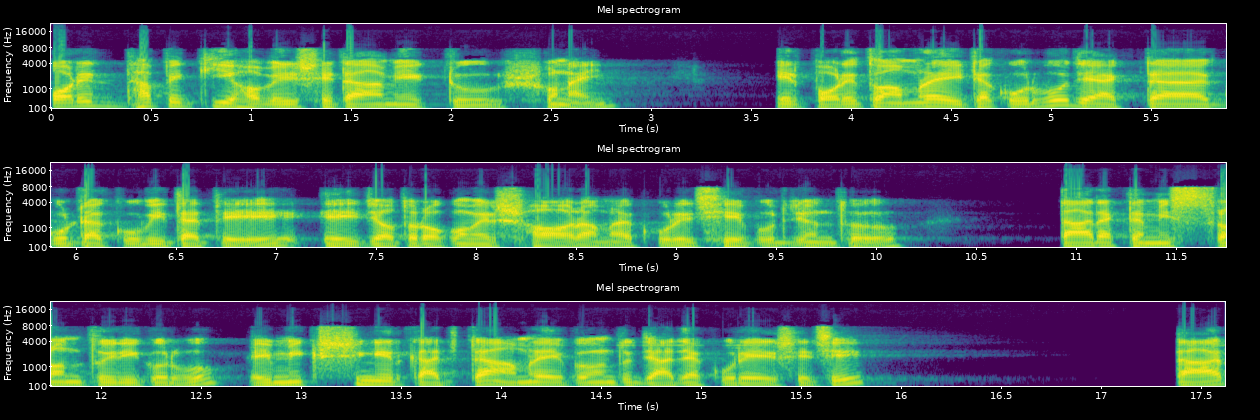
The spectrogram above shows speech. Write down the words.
পরের ধাপে কি হবে সেটা আমি একটু শোনাই। এরপরে তো আমরা এটা করব যে একটা গোটা কবিতাতে এই যত রকমের স্বর আমরা করেছি এ পর্যন্ত, তার একটা মিশ্রণ তৈরি করব। এই মিক্সিং এর কাজটা আমরা এ পর্যন্ত যা যা করে এসেছি তার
